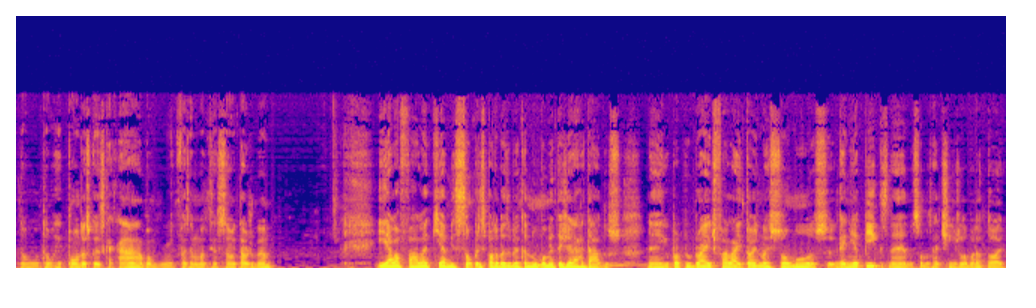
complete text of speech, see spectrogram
estão repondo as coisas que acabam, fazendo manutenção e tal, jogando. E ela fala que a missão principal da Base Branca no momento é gerar dados, né? E o próprio Bright fala, ah, então nós somos Gainea Pigs, né? Nós somos ratinhos de laboratório.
